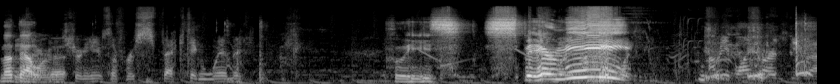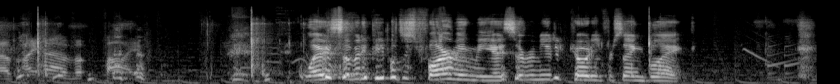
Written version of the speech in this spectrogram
Not that like one. that. Dreams of respecting women. Please spare me. How many blind cards do you have? I have five. Why are so many people just farming me? I server muted Cody for saying blank.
